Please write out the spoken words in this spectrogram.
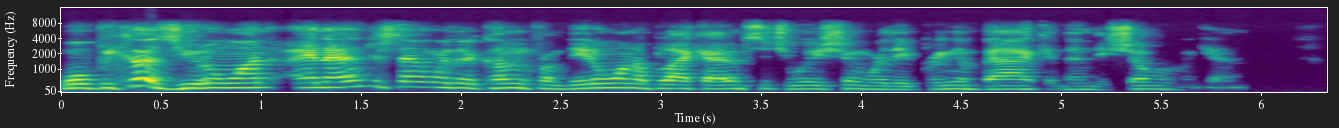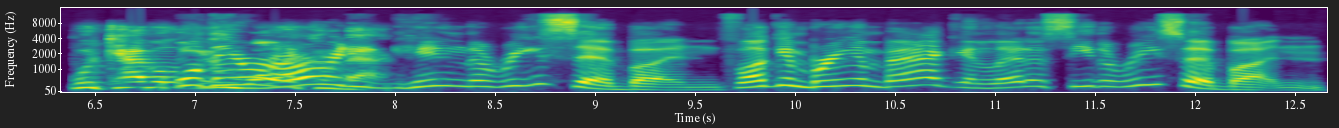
Well, because you don't want, and I understand where they're coming from. They don't want a Black Adam situation where they bring him back and then they shove him again. Would Cavill Well, they were want to come already hitting the reset button. Fucking bring him back and let us see the reset button.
